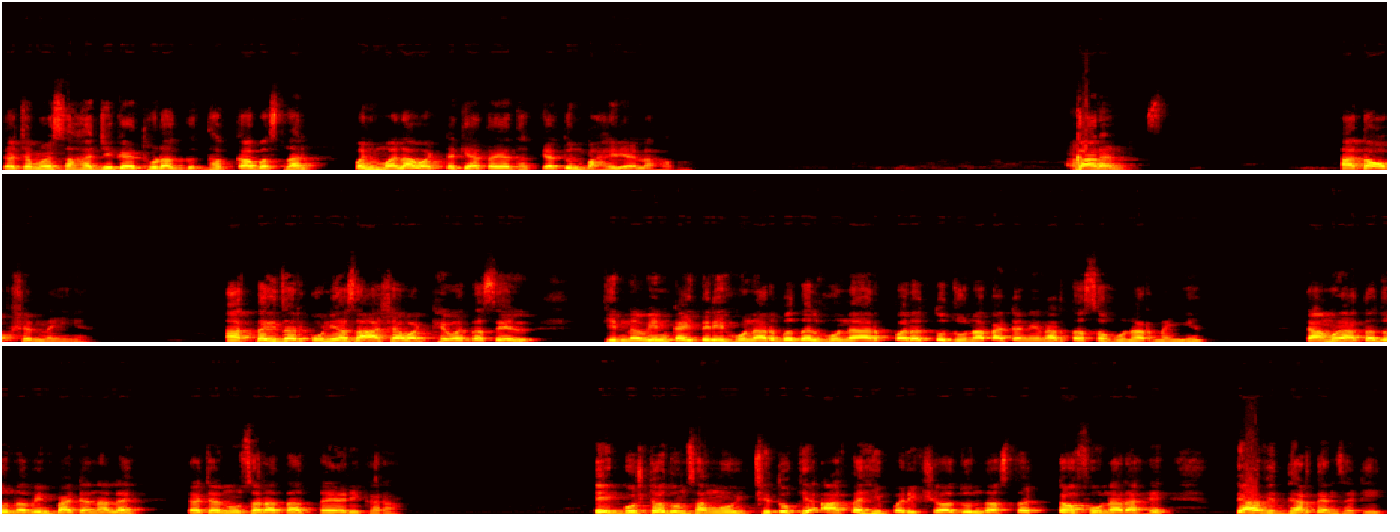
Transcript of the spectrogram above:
त्याच्यामुळे साहजिक आहे थोडा धक्का बसणार. पण मला वाटतं की आता या धक्क्यातून बाहेर यायला हवं. कारण आता ऑप्शन नाहीये. आताही जर कोणी असा आशावाद ठेवत असेल की नवीन काहीतरी होणार बदल होणार परत तो जुना पॅटर्न येणार तसं होणार नाहीये. त्यामुळे आता जो नवीन पॅटर्न आलाय त्याच्यानुसार आता तयारी करा. एक गोष्ट अजून सांगू इच्छितो की आता ही परीक्षा अजून जास्त टफ होणार आहे त्या विद्यार्थ्यांसाठी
